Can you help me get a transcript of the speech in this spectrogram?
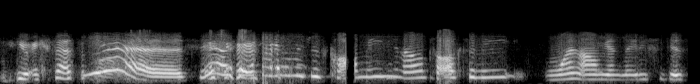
You're accessible. Yes, yes. They just call me, you know, talk to me. One um young lady, she just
